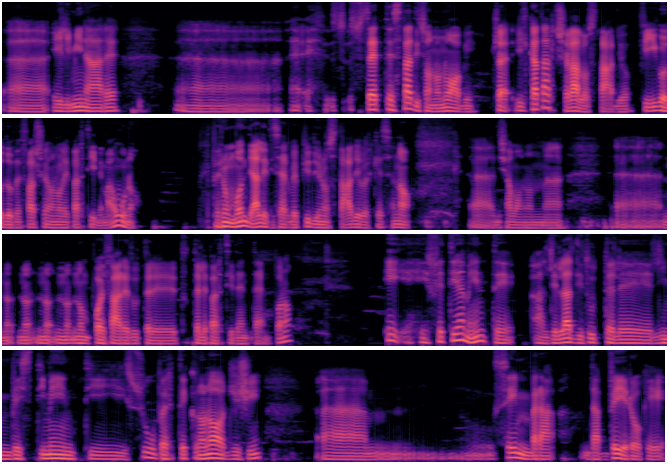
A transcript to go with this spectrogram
eh, eliminare, eh, eh sette stadi sono nuovi, cioè il Qatar ce l'ha lo stadio, figo dove facevano le partite, ma uno. Per un mondiale ti serve più di uno stadio perché sennò eh, diciamo non, eh, no, no, no, non, puoi fare tutte le, tutte le, partite in tempo, no? E effettivamente, al di là di tutti gli investimenti super tecnologici, ehm, sembra davvero che,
